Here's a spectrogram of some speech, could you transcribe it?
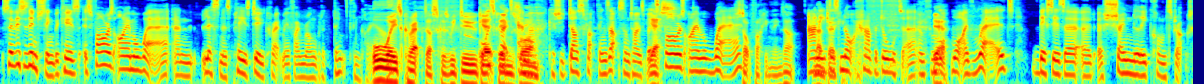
so this is interesting because, as far as I am aware, and listeners, please do correct me if I'm wrong, but I don't think I am. Always correct us because we do get Always correct things wrong. Because she does fuck things up sometimes. But Yes. as far as I am aware, Stop fucking things up. No, Annie I'm does joking. not have a daughter, and from Yeah. what, what I've read, this is a, a, a Shonley construct.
